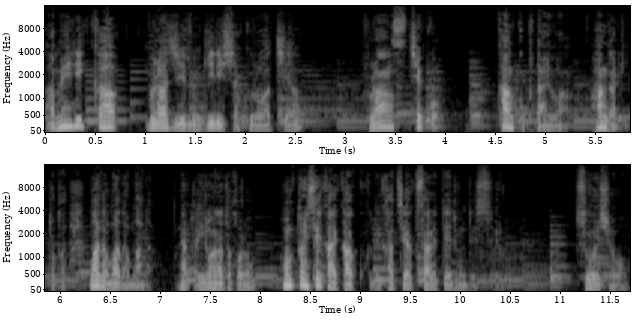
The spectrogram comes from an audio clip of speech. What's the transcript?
アメリカ、ブラジル、ギリシャ、クロアチア、フランス、チェコ、韓国、台湾、ハンガリーとか、まだまだまだ、なんかいろんなところ、本当に世界各国で活躍されてるんですよ。すごいでしょ？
